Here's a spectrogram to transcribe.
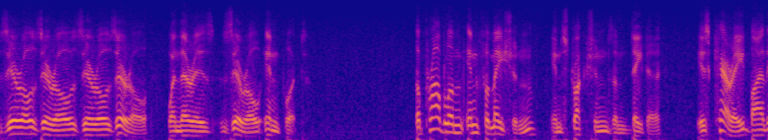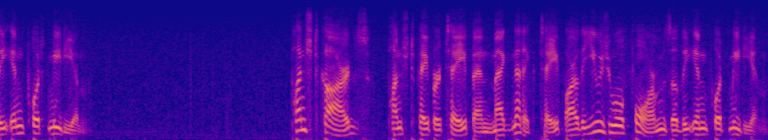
0000 when there is zero input. The problem information, instructions and data, is carried by the input medium. Punched cards, punched paper tape, and magnetic tape are the usual forms of the input medium,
